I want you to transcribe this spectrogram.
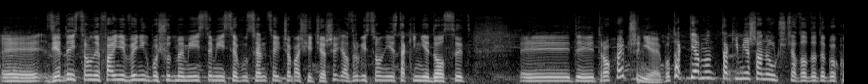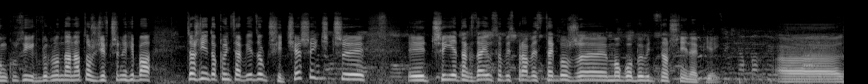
yy, z jednej strony fajny wynik, bo siódme miejsce, miejsce w ósemce i trzeba się cieszyć, a z drugiej strony jest taki niedosyt yy, yy, trochę, czy nie? Bo tak, ja mam takie mieszane uczucia co do tego konkursu i wygląda na to, że dziewczyny chyba też nie do końca wiedzą, czy się cieszyć, czy, czy jednak zdają sobie sprawę z tego, że mogłoby być znacznie lepiej. E,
